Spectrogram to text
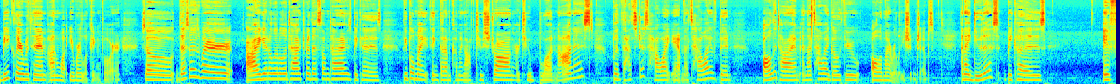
be clear with him on what you were looking for. So, this is where I get a little attacked for this sometimes because people might think that I'm coming off too strong or too blunt and honest, but that's just how I am. That's how I've been all the time, and that's how I go through all of my relationships. And I do this because if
